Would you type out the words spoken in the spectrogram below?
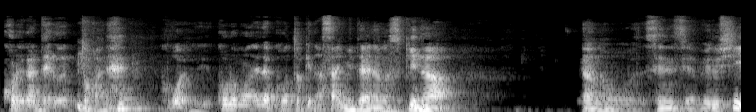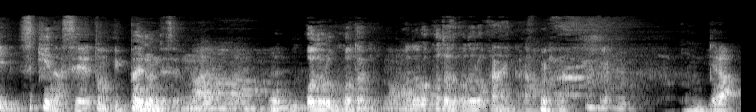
これが出るとかね、こう、この問題でこう解きなさいみたいなのが好きな、あの、先生もいるし、好きな生徒もいっぱいいるんですよ。うんはいあーもう驚くことに。ん驚くことで驚かないから。本当いや、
